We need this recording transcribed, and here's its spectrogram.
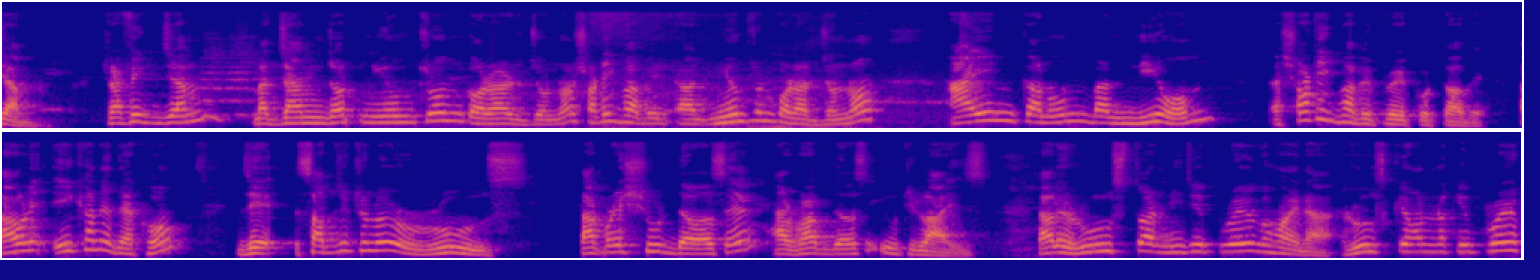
jam traffic jam বা যানজট নিয়ন্ত্রণ করার জন্য, সঠিকভাবে নিয়ন্ত্রণ করার জন্য আইন কানুন বা নিয়ম সঠিকভাবে প্রয়োগ করতে হবে। তাহলে এইখানে দেখো যে সাবজেক্ট হলো রুলস তারপরে শুট দেওয়া আছে আর ভার্ব দেওয়া আছে ইউটিলাইজ তাহলে রুলস তো আর নিজে প্রয়োগ হয় না। রুলসকে অন্য কেউ প্রয়োগ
